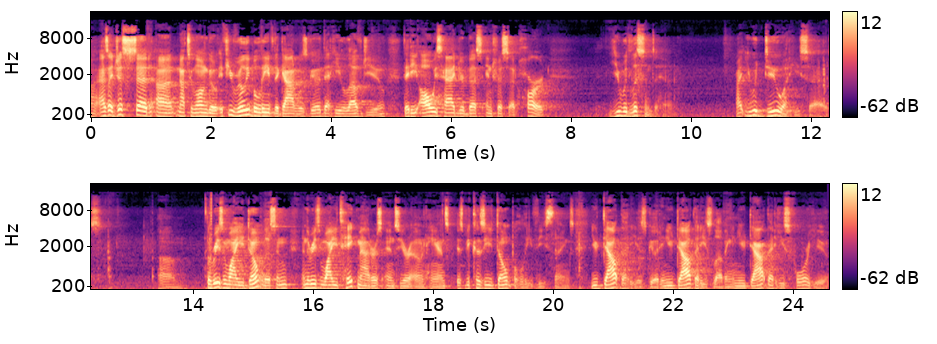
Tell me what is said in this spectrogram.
Uh, as I just said uh, not too long ago, if you really believe that God was good, that He loved you, that He always had your best interests at heart, you would listen to Him. Right? You would do what He says. Um, the reason why you don't listen and the reason why you take matters into your own hands is because you don't believe these things. You doubt that He is good, and you doubt that He's loving, and you doubt that He's for you.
